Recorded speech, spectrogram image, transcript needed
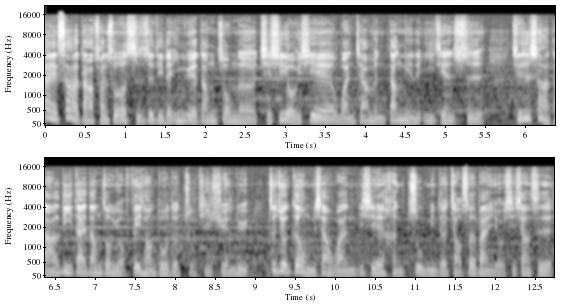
在《萨尔达传说：时之笛》的音乐当中呢，其实有一些玩家们当年的意见是，其实萨尔达历代当中有非常多的主题旋律，这就跟我们像玩一些很著名的角色扮演游戏，像是《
